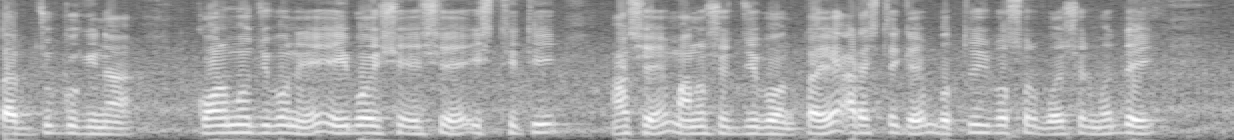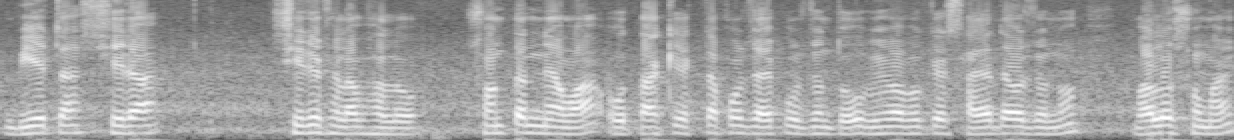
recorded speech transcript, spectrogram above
তার যোগ্য কিনা। কর্মজীবনে এই বয়সে এসে স্থিতি আসে মানুষের জীবন। তাই আঠাশ থেকে বত্রিশ বছর বয়সের মধ্যেই বিয়েটা সেরা, সেরে ফেলা ভালো। সন্তান নেওয়া ও তাকে একটা পর্যায় পর্যন্ত অভিভাবকের ছায়া দেওয়ার জন্য ভালো সময়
